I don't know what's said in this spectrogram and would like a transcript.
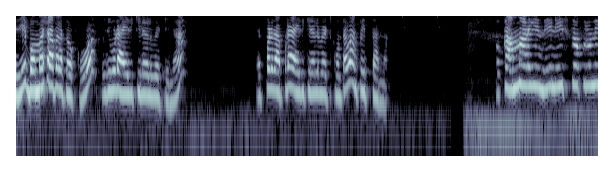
ఇది బొమ్మ చేపల తొక్కు ఇది కూడా ఐదు కిలోలు పెట్టిన. ఎప్పటికప్పుడే ఐదు కిలోలు పెట్టుకుంటా పంపిస్తాను ఒక అమ్మ అడిగింది నీచు తొక్కులు నీ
